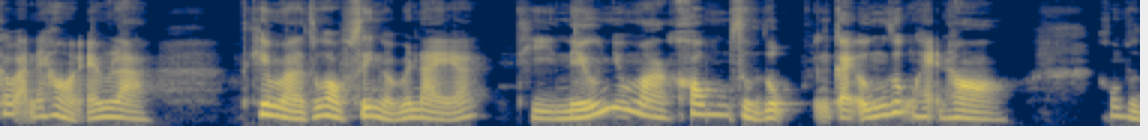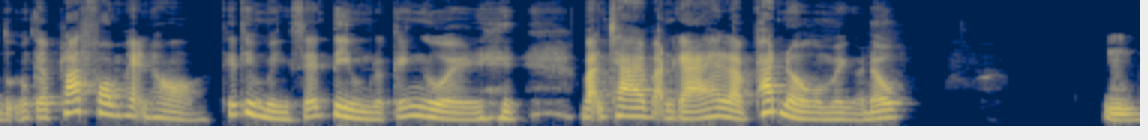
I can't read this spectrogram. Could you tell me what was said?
các bạn ấy hỏi em là khi mà du học sinh ở bên này á, thì nếu như mà không sử dụng những cái ứng dụng hẹn hò, không sử dụng những cái platform hẹn hò, thế thì mình sẽ tìm được cái người bạn trai, bạn gái hay là partner của mình ở đâu? Ừm,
